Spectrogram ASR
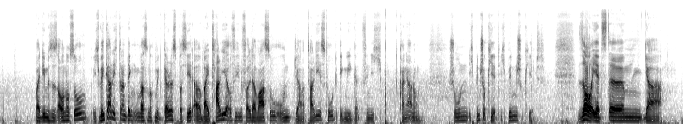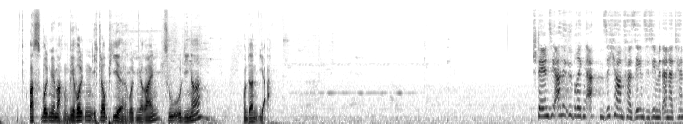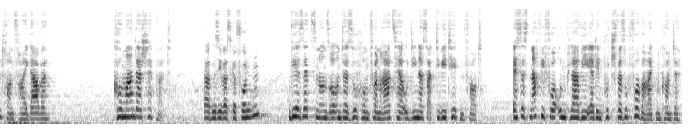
bei dem ist es auch noch so. Ich will gar nicht dran denken, was noch mit Garrus passiert, aber bei Tully auf jeden Fall, da war es so. Und ja, Tully ist tot. Irgendwie finde ich, keine Ahnung. Schon, ich bin schockiert. Ich bin schockiert. So, jetzt, ähm, ja. Was wollten wir machen? Wir wollten, ich glaube hier, wollten wir rein zu Odina. Und dann, ja. Stellen Sie alle übrigen Akten sicher und versehen Sie sie mit einer Tentron-Freigabe. Commander Shepard. Haben Sie was gefunden? Wir setzen unsere Untersuchung von Ratsherr Udinas Aktivitäten fort. Es ist nach wie vor unklar, wie er den Putschversuch vorbereiten konnte.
